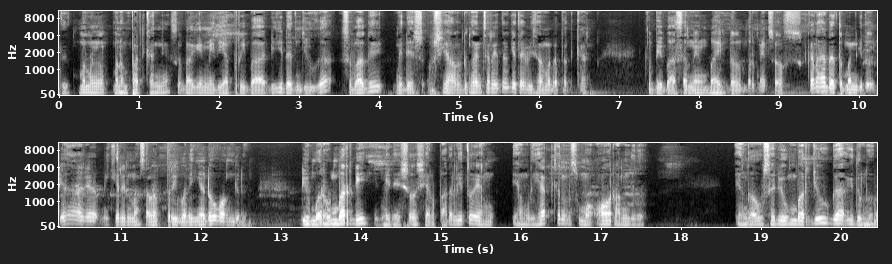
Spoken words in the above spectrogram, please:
gitu. Menempatkannya sebagai media pribadi dan juga sebagai media sosial. Dengan cara itu kita bisa mendapatkan kebebasan yang baik dalam bermedsos. Karena ada teman gitu dia hanya mikirin masalah pribadinya doang gitu. Diumbar-umbar di media sosial padahal itu yang yang lihat kan semua orang gitu. Yang nggak usah diumbar juga gitu loh.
